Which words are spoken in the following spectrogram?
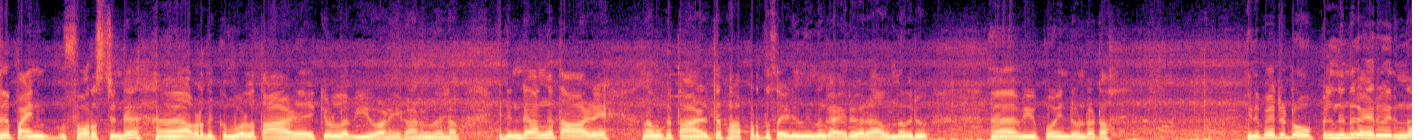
ഇത് പൈൻ ഫോറസ്റ്റിന്റെ അവിടെ നിൽക്കുമ്പോഴുള്ള താഴേക്കുള്ള വ്യൂ ആണ് ഈ കാണുന്നതെല്ലാം. ഇതിന്റെ അങ്ങ് താഴെ നമുക്ക് താഴത്തെ അപ്പുറത്തെ സൈഡിൽ നിന്നും കയറി വരാവുന്ന ഒരു വ്യൂ പോയിന്റ് ഉണ്ട് കേട്ടോ. ഇതിപ്പോൾ ഏറ്റവും ടോപ്പിൽ നിന്ന് കയറി വരുന്ന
